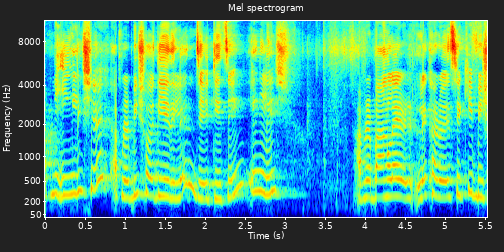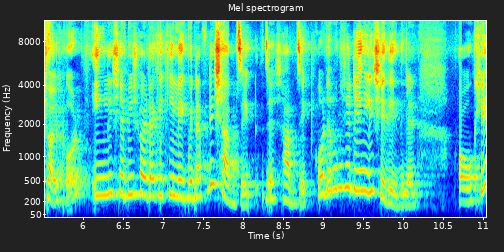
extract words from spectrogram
আপনি ইংলিশে আপনার বিষয় দিয়ে দিলেন যে টিচিং ইংলিশ আপনার বাংলায় লেখা রয়েছে কি বিষয় কোড ইংলিশে বিষয়টাকে কি লিখবেন আপনি? সাবজেক্ট যে সাবজেক্ট কোড এবং সেটা ইংলিশে দিয়ে দিলেন। Okay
